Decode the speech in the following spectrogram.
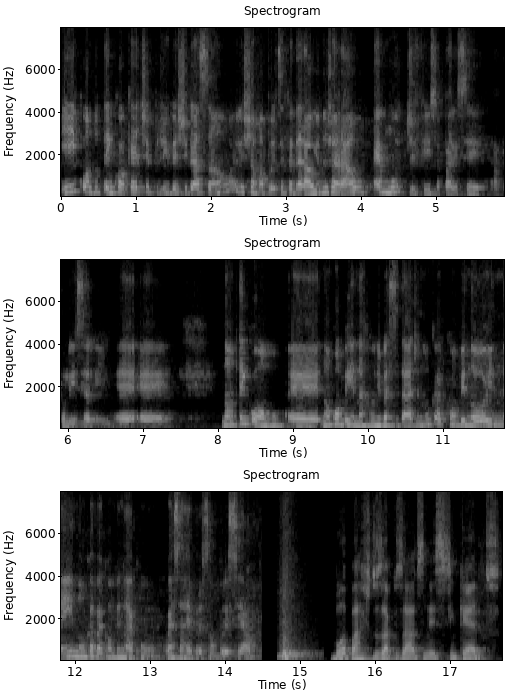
E quando tem qualquer tipo de investigação, ele chama a Polícia Federal. E, no geral, é muito difícil aparecer a polícia ali. É, é, não tem como. É, não combina. A universidade nunca combinou e nem nunca vai combinar com, com essa repressão policial. Boa parte dos acusados nesses inquéritos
